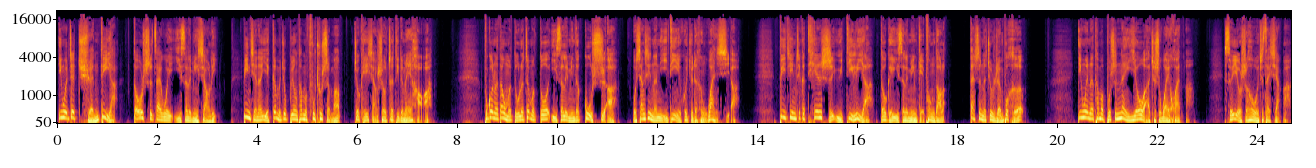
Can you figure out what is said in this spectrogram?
因为这全地啊，都是在为以色列民效力，并且呢，也根本就不用他们付出什么。就可以享受这地的美好啊！不过呢，当我们读了这么多以色列民的故事啊，我相信呢，你一定也会觉得很惋惜啊。毕竟这个天时与地利啊，都给以色列民给碰到了，但是呢，就人不和，因为呢，他们不是内忧啊，就是外患啊。所以有时候我就在想啊，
